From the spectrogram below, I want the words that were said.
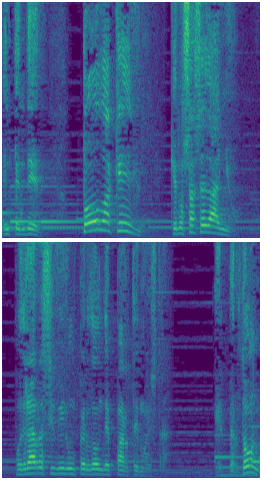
entender, todo aquel que nos hace daño podrá recibir un perdón de parte nuestra. El perdón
